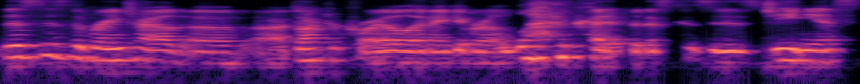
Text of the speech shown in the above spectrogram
this is the brainchild of uh, Dr. Croyle, and I give her a lot of credit for this because it is genius.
